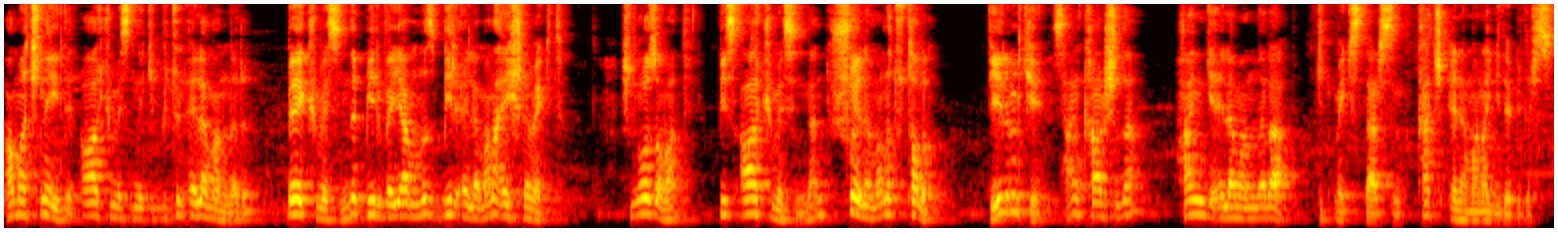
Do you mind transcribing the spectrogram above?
amaç neydi? A kümesindeki bütün elemanları B kümesinde bir ve yalnız bir elemana eşlemekti. Şimdi o zaman biz A kümesinden şu elemanı tutalım. Diyelim ki sen karşıda hangi elemanlara gitmek istersin? Kaç elemana gidebilirsin?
